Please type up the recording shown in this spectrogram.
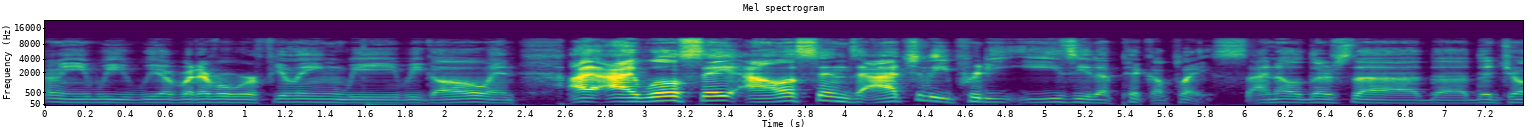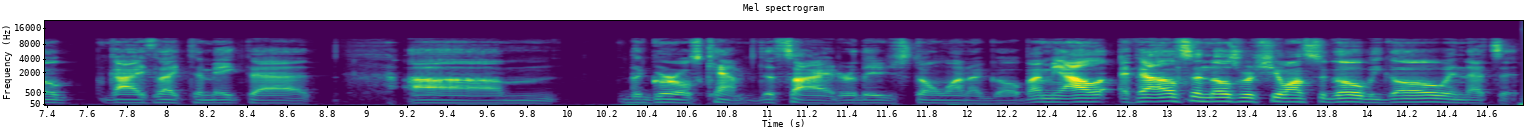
I mean, we, we whatever we're feeling, we we go. And I, I will say, Allison's actually pretty easy to pick a place. I know there's the the, the joke guys like to make that um, the girls can't decide or they just don't want to go. But I mean, Al- if Allison knows where she wants to go, we go, and that's it.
